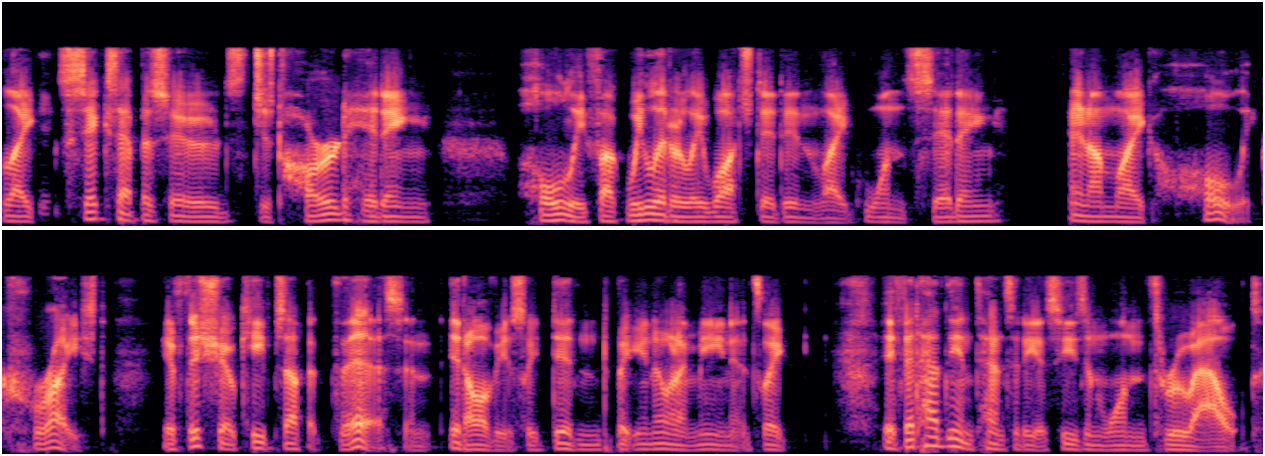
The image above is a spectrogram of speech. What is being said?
Like six episodes, just hard hitting. Holy fuck. We literally watched it in like one sitting. And I'm like, holy Christ. If this show keeps up at this, and it obviously didn't, but you know what I mean? It's like, if it had the intensity of season one throughout,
